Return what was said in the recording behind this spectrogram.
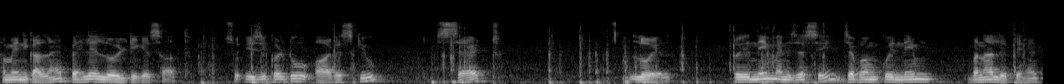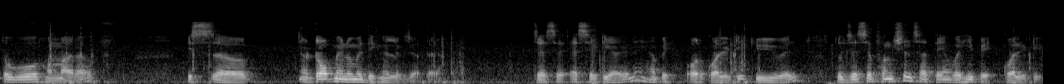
हमें निकालना है पहले लॉयल्टी के साथ। So is equal to R S Q set loyal तो ये नेम मैनेजर से जब हम कोई नेम बना लेते हैं तो वो हमारा इस ड्रॉप मेनू में दिखने लग जाता है। जैसे एस ए टी आ गया ना यहाँ पे, और क्वालिटी क्यू यू एल तो जैसे फ़ंक्शंस आते हैं, वहीं पे क्वालिटी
